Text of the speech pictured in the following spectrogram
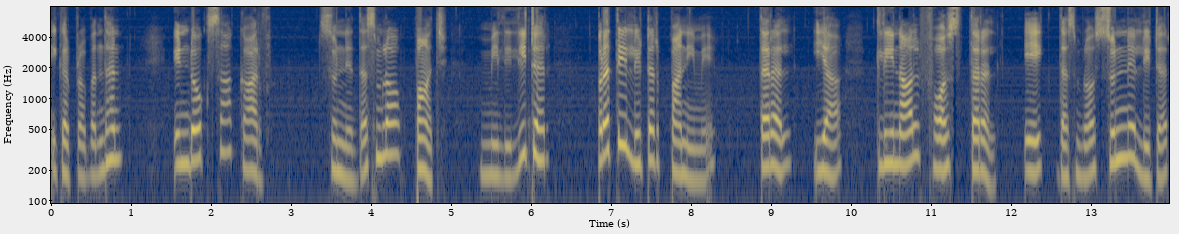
इकर प्रबंधन, इंडोक्सा कार्व, शून्य दशमलव पाँच मिलीलीटर प्रति लीटर पानी में तरल या क्लीनाल फॉस तरल एक दशमलव शून्य लीटर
